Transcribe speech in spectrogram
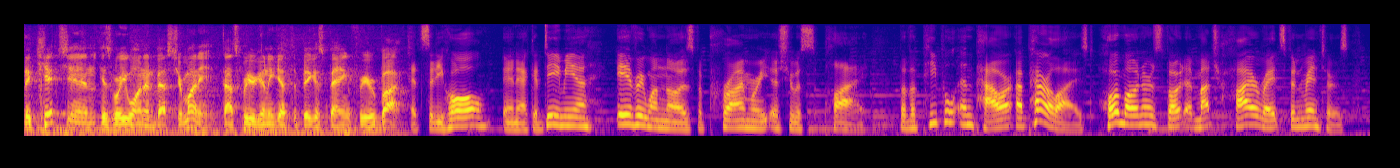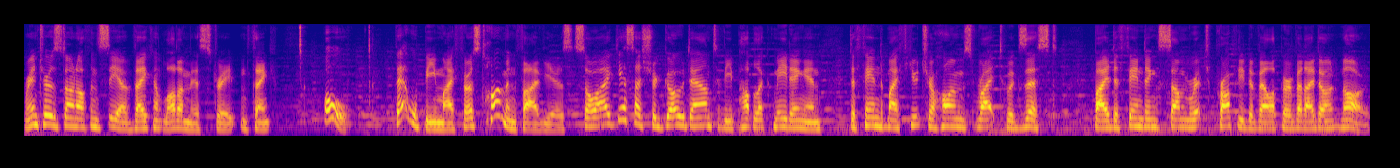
The kitchen is where you want to invest your money. That's where you're going to get the biggest bang for your buck. At City Hall, in academia, everyone knows the primary issue is supply. But the people in power are paralyzed. Homeowners vote at much higher rates than renters. Renters don't often see a vacant lot on their street and think, oh, that will be my first home in five years, so I guess I should go down to the public meeting and defend my future home's right to exist by defending some rich property developer that I don't know.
